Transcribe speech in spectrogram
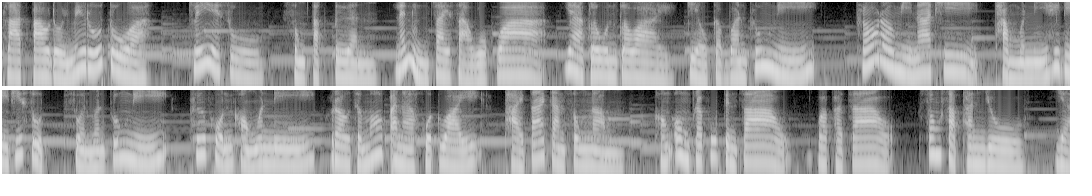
พลาดเป้าโดยไม่รู้ตัว พระเยซูทรงตักเตือนและหนุนใจสาวกว่า อย่ากระวนกระวายเกี่ยวกับวันพรุ่งนี้ เพราะเรามีหน้าที่ทำวันนี้ให้ดีที่สุด ส่วนวันพรุ่งนี้ คือผลของวันนี้ เราจะมอบอนาคตไว้ ภายใต้การทรงนำขององค์พระผู้เป็นเจ้า ว่าพระเจ้า ทรงสัพพันยูอย่า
